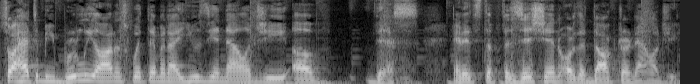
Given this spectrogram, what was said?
So I had to be brutally honest with them, and I use the analogy of this, and it's the physician or the doctor analogy.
